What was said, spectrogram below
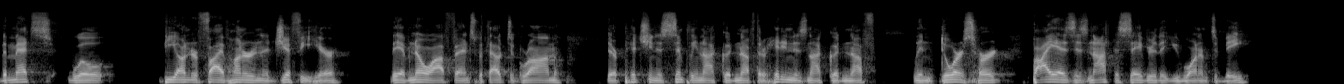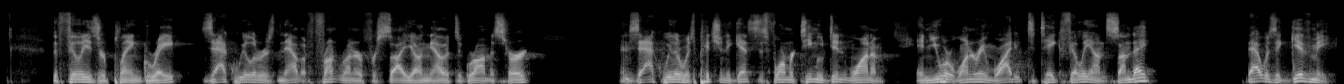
The Mets will be under 500 in a jiffy here. They have no offense without DeGrom. Their pitching is simply not good enough. Their hitting is not good enough. Lindor's hurt. Baez is not the savior that you'd want him to be. The Phillies are playing great. Zack Wheeler is now the front runner for Cy Young now that DeGrom is hurt. And Zack Wheeler was pitching against his former team who didn't want him. And you were wondering why to take Philly on Sunday? That was a give me.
